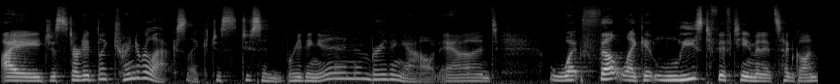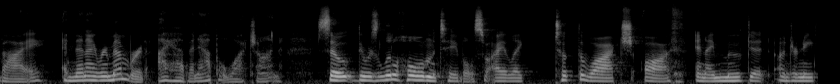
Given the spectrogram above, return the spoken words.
I just started like trying to relax, like just do some breathing in and breathing out. And what felt like at least 15 minutes had gone by. And then I remembered I have an Apple Watch on. So there was a little hole in the table. So I like took the watch off and I moved it underneath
